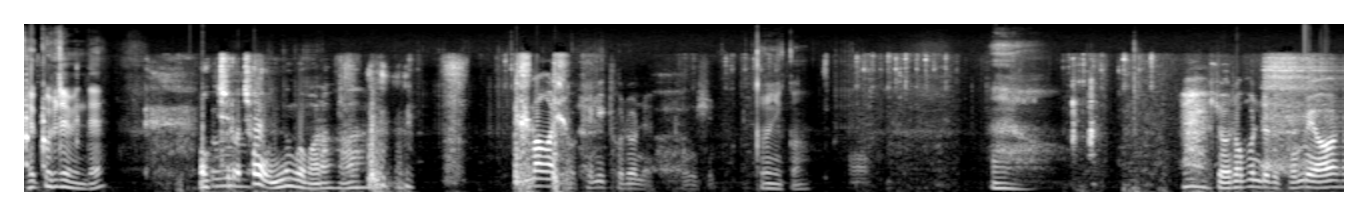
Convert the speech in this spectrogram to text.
개꿀잼인데. 억지로 쳐 웃는 거 봐라. 아 민망하니까 괜히 저러네. 병신. 그러니까. 하, 여러분들이 보면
